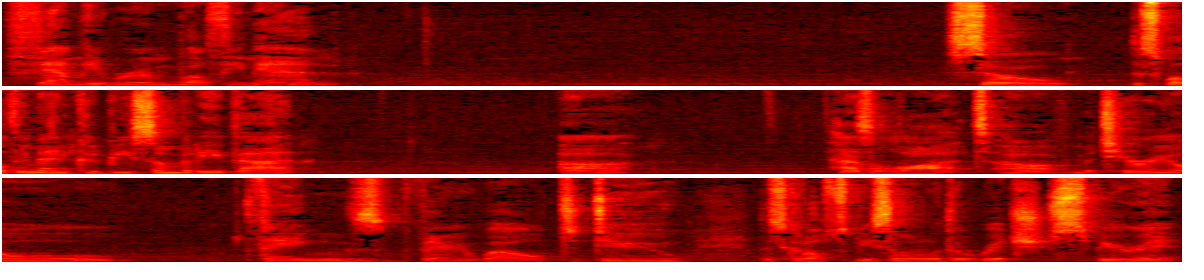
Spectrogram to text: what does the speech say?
Family room, wealthy man. So this wealthy man could be somebody that uh, has a lot of material things, very well to do. This could also be someone with a rich spirit.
